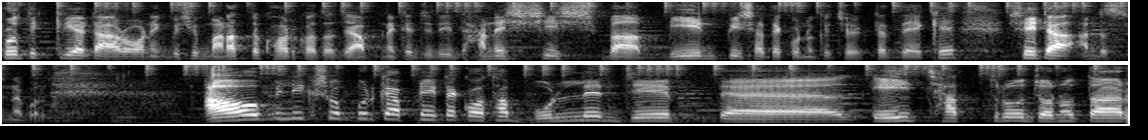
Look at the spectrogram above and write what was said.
প্রতিক্রিয়াটা আরও অনেক বেশি মারাত্মক হওয়ার কথা যে আপনাকে যদি ধানের শীষ বা বিএনপির সাথে কোনো কিছু একটা দেখে সেটা আন্ডারস্ট্যান্ডেবল আওয়ামী লীগ সম্পর্কে আপনি একটা কথা বললেন যে এই ছাত্র জনতার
